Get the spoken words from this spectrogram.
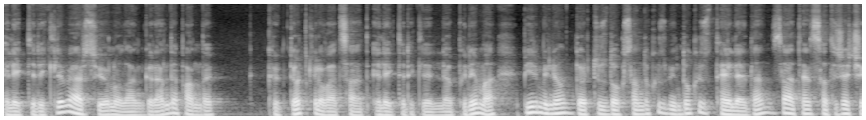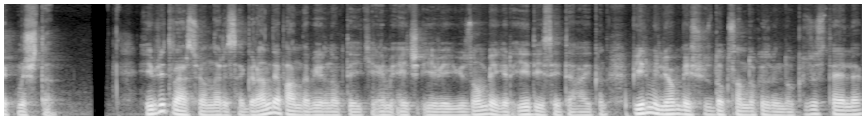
elektrikli versiyon olan Grande Panda 44 kWh elektrikli La Prima 1 milyon 499.900 TL'den zaten satışa çıkmıştı. Hibrit versiyonlar ise Grande Panda 1.2 MHEV 110 beygir EDCT Icon 1 milyon 599.900 TL,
